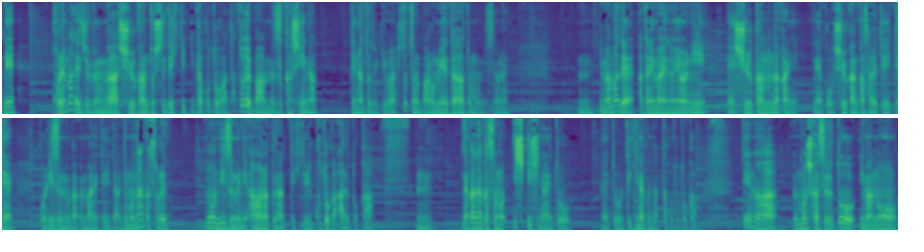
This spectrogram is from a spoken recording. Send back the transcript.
でこれまで自分が習慣としてできていたことが例えば難しいなってなった時は一つのバロメーターだと思うんですよね。うん、今まで当たり前のように、え、習慣の中にねこう習慣化されていてこうリズムが生まれていた。でもなんかそれのリズムに合わなくなってきていることがあるとか、うん、なかなかその意識しないと,、えーと、できなくなったこととかっていうのはもしかすると今の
